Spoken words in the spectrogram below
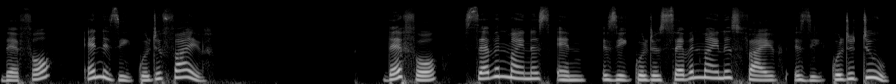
Therefore, n is equal to 5. Therefore, 7 minus n is equal to 7 minus 5 is equal to 2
